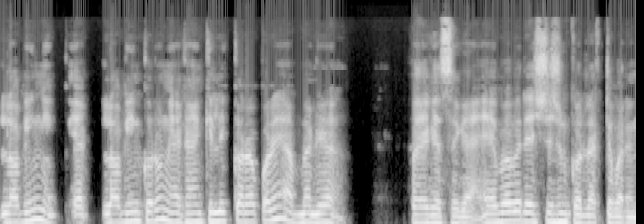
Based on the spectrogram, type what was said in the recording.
লগইন লগইন করুন, এখানে ক্লিক করার পরে আপনাকে হয়ে গেছে এভাবে রেজিস্ট্রেশন করে রাখতে পারেন।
